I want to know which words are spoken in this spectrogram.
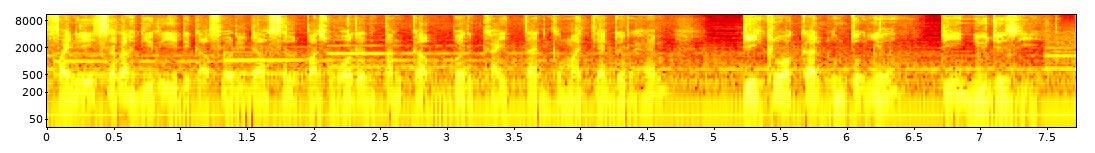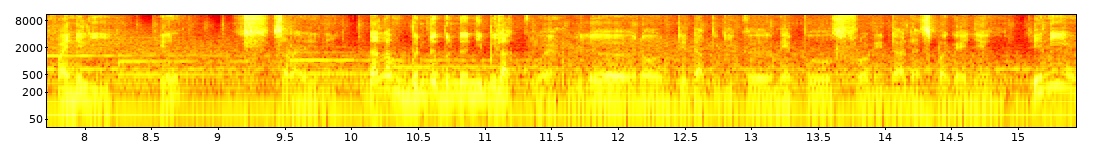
finally serah diri dekat Florida selepas warrant tangkap berkaitan kematian Durham dikeluarkan untuknya di New Jersey. Finally, dia serah diri. Dalam benda-benda ni berlaku eh, bila you know dia dah pergi ke Naples, Florida dan sebagainya. Dia ni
